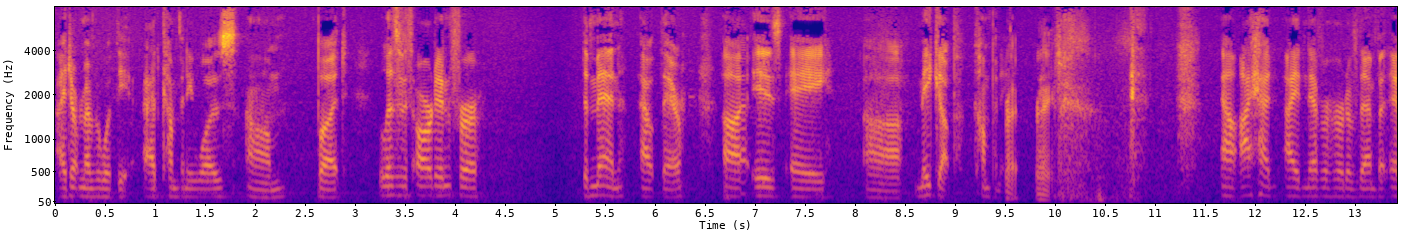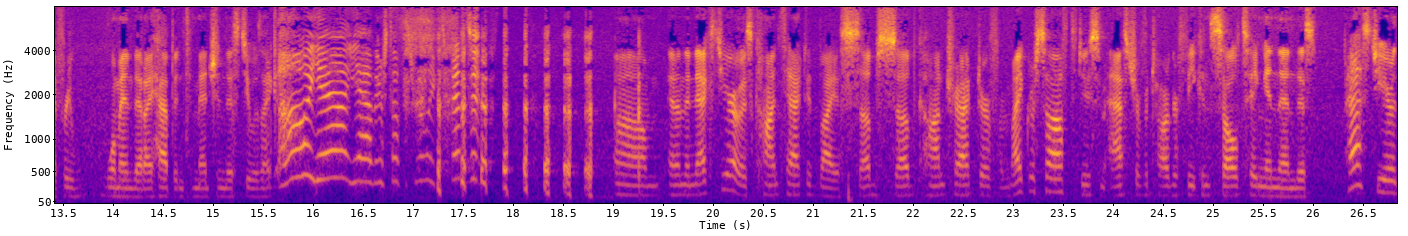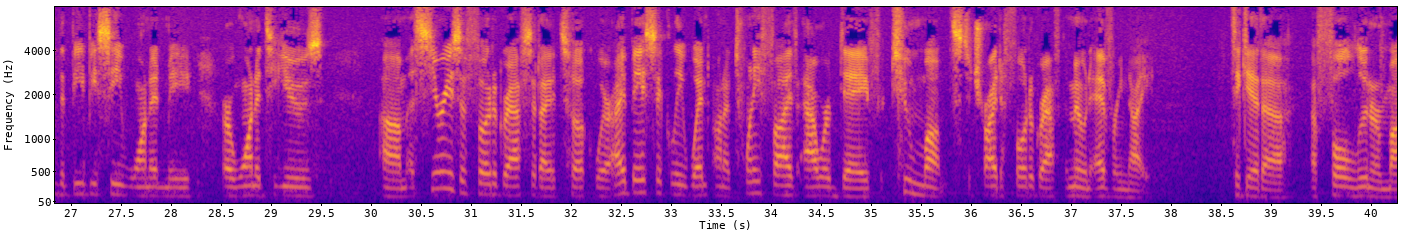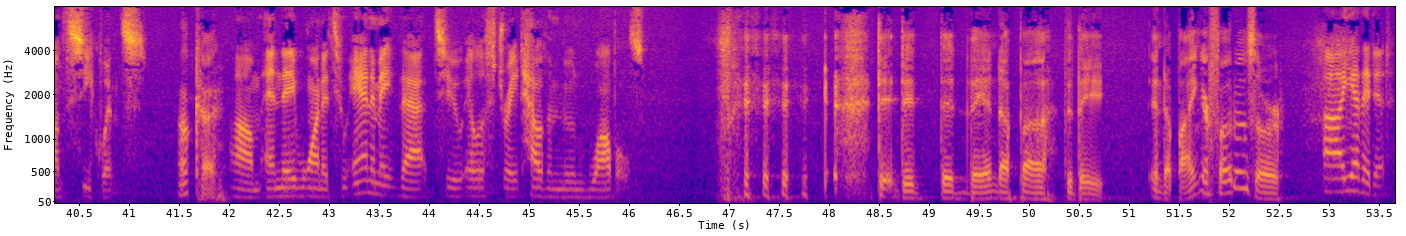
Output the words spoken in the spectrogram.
I don't remember what the ad company was, um, but Elizabeth Arden for the men out there uh, is a uh, makeup company. Right, right. Uh, I had I had never heard of them, but every woman that I happened to mention this to was like, "Oh yeah, yeah, their stuff is really expensive." um, and then the next year, I was contacted by a sub subcontractor from Microsoft to do some astrophotography consulting, and then this past year, the BBC wanted me or wanted to use um, a series of photographs that I took where I basically went on a 25 hour day for two months to try to photograph the moon every night to get a, a full lunar month sequence. Okay. Um, and they wanted to animate that to illustrate how the moon wobbles. did did did they end up uh, did they end up buying your photos or Uh, yeah, they did.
